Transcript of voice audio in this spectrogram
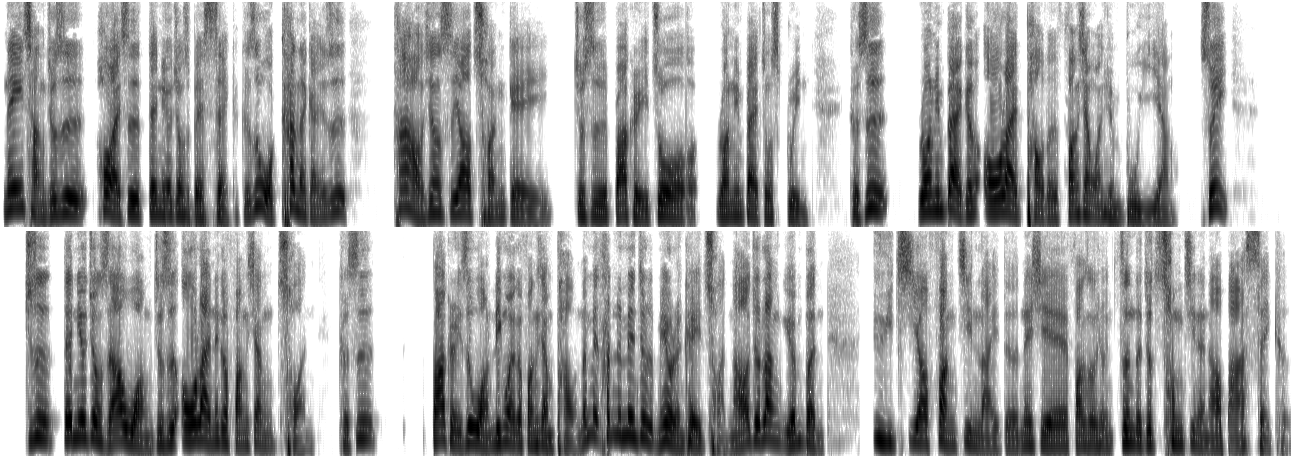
那一场就是后来是 Daniel Jones 被 sack，可是我看的感觉是。他好像是要传给就是 Barkley 做 running back 做 screen，可是 running back 跟 O-line 跑的方向完全不一样，所以就是 Daniel Jones 要往就是 O-line 那个方向传，可是 Barkley 是往另外一个方向跑，那边他那边就没有人可以传，然后就让原本预计要放进来的那些防守球员真的就冲进来，然后把他 sack，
